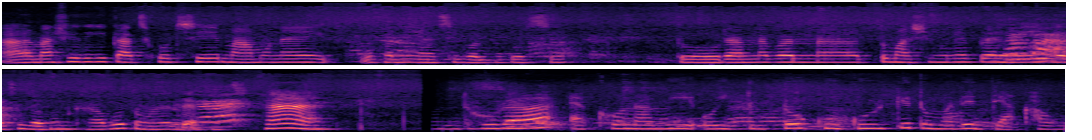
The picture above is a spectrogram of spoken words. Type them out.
আর মাসি ওদিকে কাজ করছে মা মনে হয় ওখানেই আছে গল্প করছে। তো রান্না বান্না তো মাসি মনে প্রায় হয়েই গেছে যখন খাব তোমাদের দেখাচ্ছি। হ্যাঁ। বন্ধুরা এখন আমি ওই দুটো কুকুরকে তোমাদের দেখাবো।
